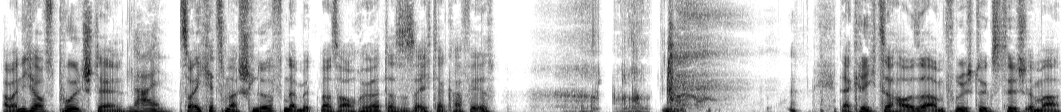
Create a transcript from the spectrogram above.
Aber nicht aufs Pult stellen. Nein. Soll ich jetzt mal schlürfen, damit man es auch hört, dass es echter Kaffee ist? Da krieg ich zu Hause am Frühstückstisch immer.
